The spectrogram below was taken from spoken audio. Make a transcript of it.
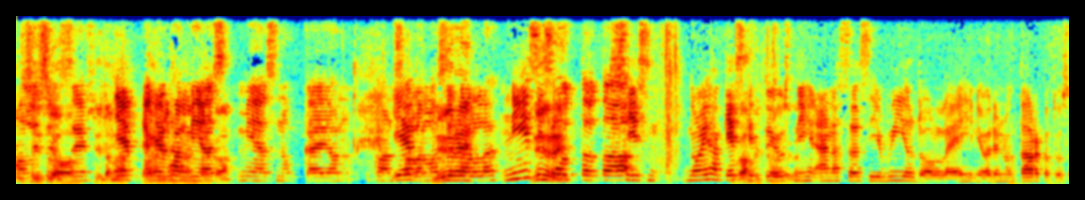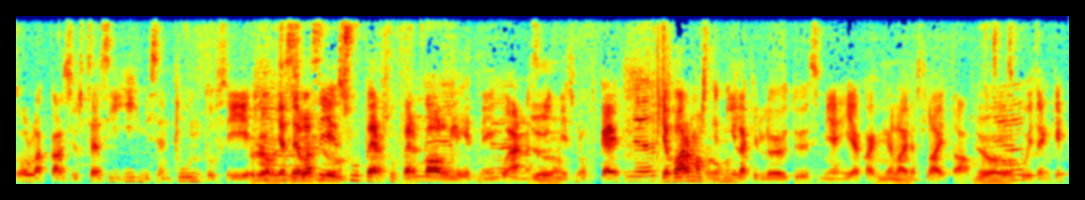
mahdollisuus Siis joo. Ja kyllähän ihan mies, takaa. miesnukkeja on kans Jep. olemassa tälle. Niin, siis, Nyre. Mut tota, siis no ihan keskittyy just niihin ns. sellaisiin real dolleihin, joiden on tarkoitus olla kans just sellaisia ihmisen tuntuisia ja sellaisia joo. super super kalliit niin kuin Niin, ns. joo. ihmisnukkeja. Ja varmasti niilläkin löytyy siis miehiä ja kaikkea Mm. laidasta laitaa, mutta siis kuitenkin.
